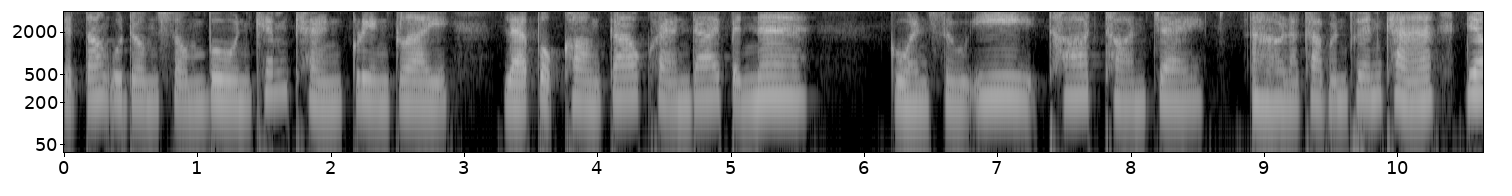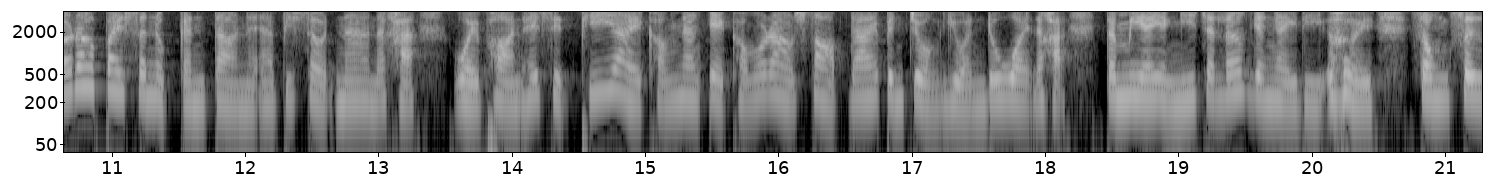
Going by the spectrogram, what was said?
จะต้องอุดมสมบูรณ์เข้มแข็งเกรียงไกล และปกครองก้าวแขวนได้เป็นแน่ กวนซูอี้ทอดถอนใจ เอาละค่ะเพื่อนๆคะเดี๋ยวเราไปสนุกกันต่อในอพิโซดหน้านะคะอวยพรให้สิทธิ์พี่ใหญ่ของนางเอกของเราสอบได้เป็นจ่วงหยวนด้วยนะคะ แต่เมียอย่างนี้จะเลิกยังไงดีเอ่ยทรงซื่อ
